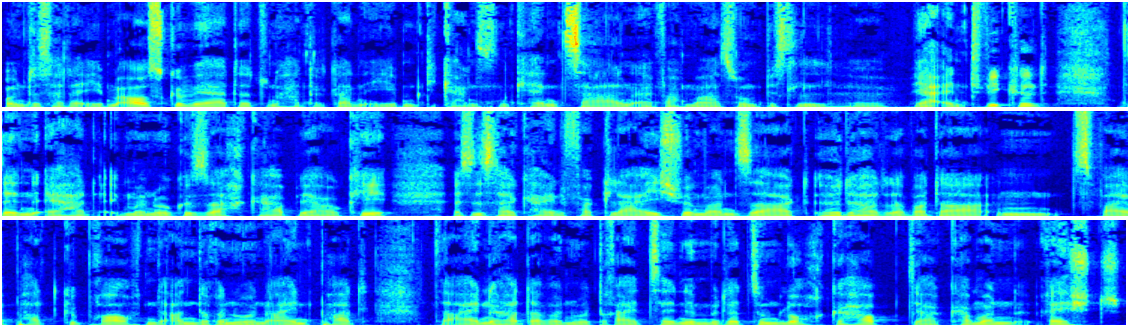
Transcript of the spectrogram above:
Und das hat er eben ausgewertet und hatte dann eben die ganzen Kennzahlen einfach mal so ein bisschen äh, ja, entwickelt. Denn er hat immer nur gesagt gehabt, ja, okay, es ist halt kein Vergleich, wenn man sagt, äh, der hat aber da ein Zwei-Putt gebraucht und der andere nur ein Ein-Putt. Der eine hat aber nur drei Zentimeter zum Loch gehabt. Da kann man recht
